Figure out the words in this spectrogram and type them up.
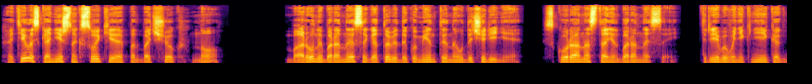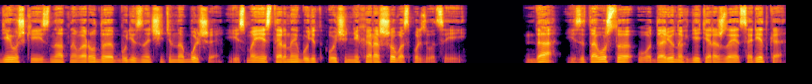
Хотелось, конечно, к Сойке под бачок, но... Барон и баронесса готовят документы на удочерение. Скоро она станет баронессой. Требований к ней, как девушке из знатного рода, будет значительно больше, и с моей стороны будет очень нехорошо воспользоваться ей. Да, из-за того, что у одаренных дети рождаются редко,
